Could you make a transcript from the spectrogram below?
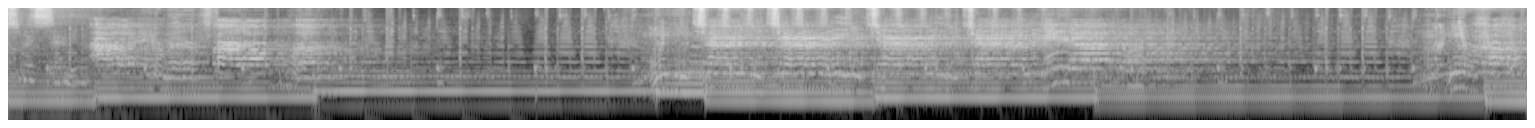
Christmas and I will follow. When you turn, you turn, you turn, you turn it up. When you hold.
